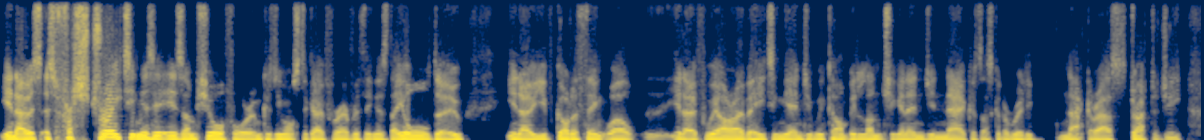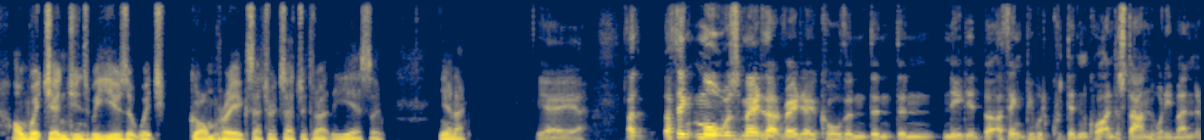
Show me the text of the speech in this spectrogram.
you know, as, as frustrating as it is, I'm sure for him because he wants to go for everything, as they all do you know, you've got to think, well, you know, if we are overheating the engine, we can't be launching an engine now because that's going to really knacker our strategy on which engines we use at which Grand Prix, etc., etc., throughout the year. So, you know. Yeah, yeah. I, I think more was made of that radio call than, than than needed, but I think people didn't quite understand what he meant uh,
